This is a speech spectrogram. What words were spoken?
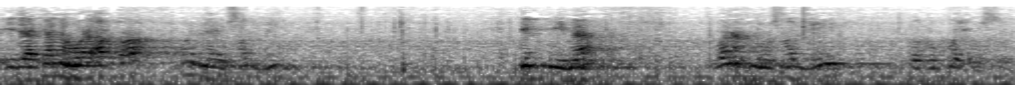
فإذا كان هو الأقرب قلنا يصلي بالإيمان ونحن نصلي بالركوع والسجود.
